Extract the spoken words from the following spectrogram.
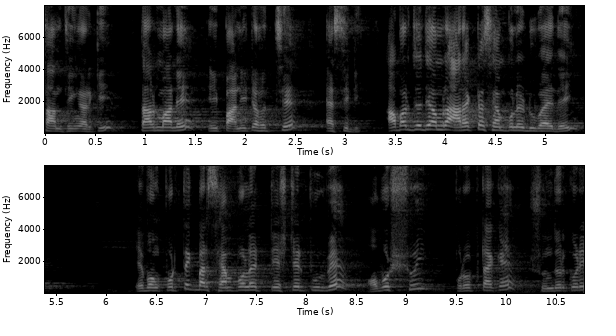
সামথিং আর কি। তার মানে এই পানিটা হচ্ছে অ্যাসিডিক আবার যদি আমরা আরেকটা স্যাম্পলে ডুবাই দেই, এবং প্রত্যেকবার স্যাম্পলের টেস্টের পূর্বে অবশ্যই প্রোপটাকে সুন্দর করে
